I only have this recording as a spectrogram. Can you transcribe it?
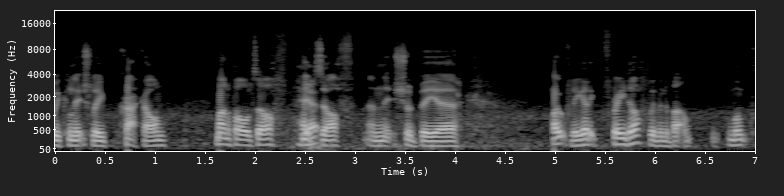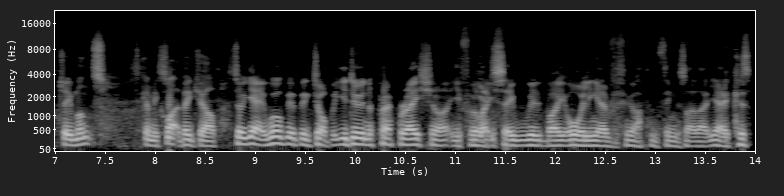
we can literally crack on, manifolds off, heads Yeah. off, and it should be uh, hopefully get it freed off within about a month, two months. It's going to be quite a big job. So yeah, it will be a big job, but you're doing the preparation, aren't you, for like you say, with, by oiling everything up and things like that. Yeah, because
